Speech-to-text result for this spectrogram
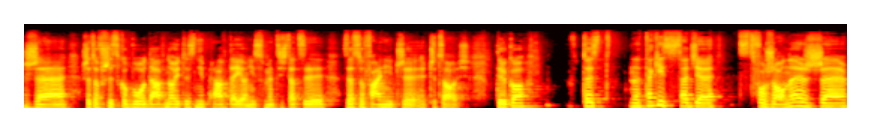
że, że to wszystko było dawno i to jest nieprawda i oni są jacyś tacy zacofani, czy, czy coś. Tylko to jest na takiej zasadzie stworzone, że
